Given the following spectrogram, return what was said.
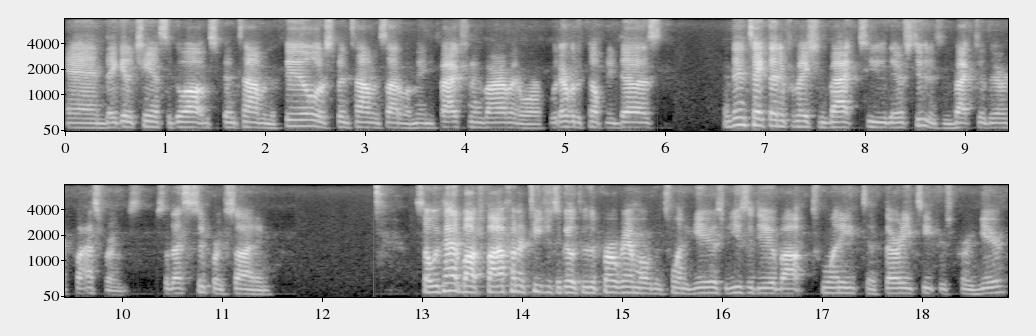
and they get a chance to go out and spend time in the field or spend time inside of a manufacturing environment or whatever the company does, and then take that information back to their students and back to their classrooms. So that's super exciting. So we've had about 500 teachers to go through the program over the 20 years. We usually do about 20 to 30 teachers per year.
